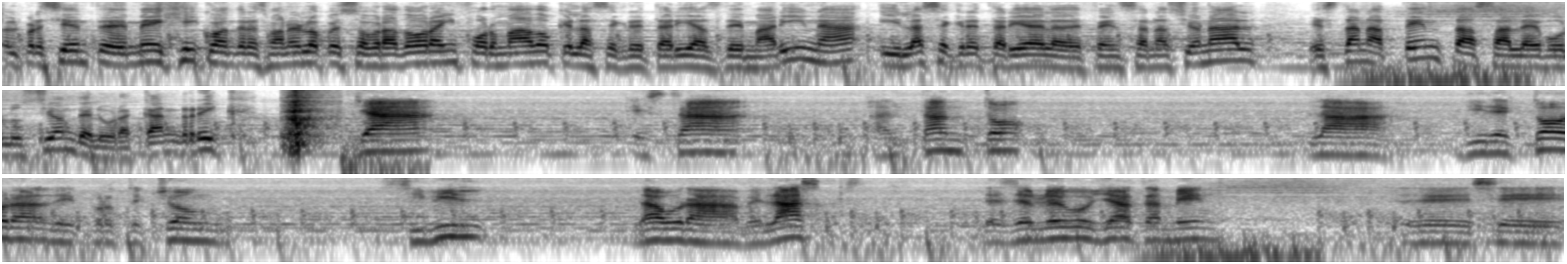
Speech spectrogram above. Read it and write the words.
El presidente de México, Andrés Manuel López Obrador, ha informado que las secretarías de Marina y la Secretaría de la Defensa Nacional están atentas a la evolución del huracán Rick. Ya está al tanto la directora de Protección Civil, Laura Velázquez. Desde luego ya también eh, se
